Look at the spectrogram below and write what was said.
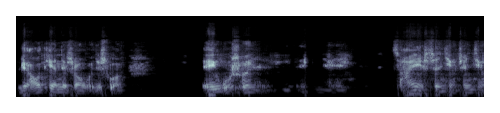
聊天的时候，我就说，哎，我说，咱也申请申请，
